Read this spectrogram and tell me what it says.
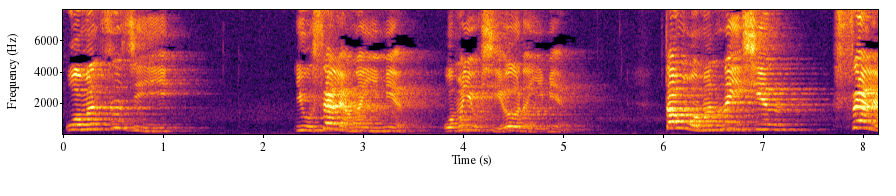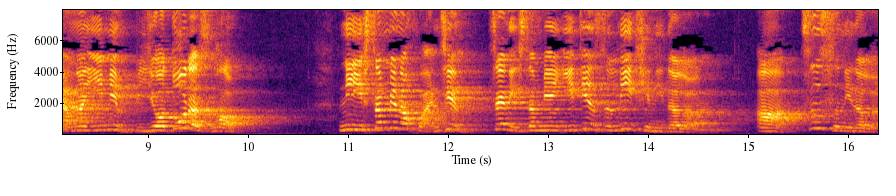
我们自己。有善良的一面，我们有邪恶的一面。当我们内心善良的一面比较多的时候，你身边的环境在你身边一定是力挺你的人啊，支持你的人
